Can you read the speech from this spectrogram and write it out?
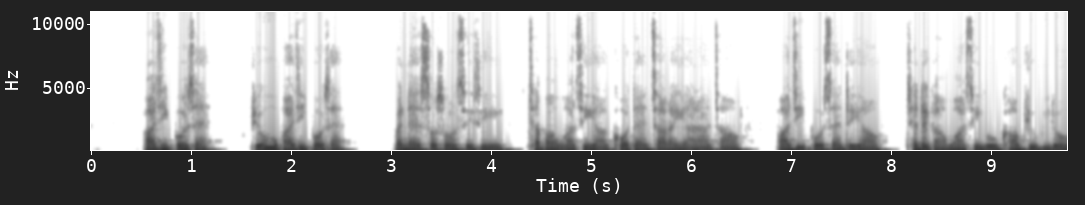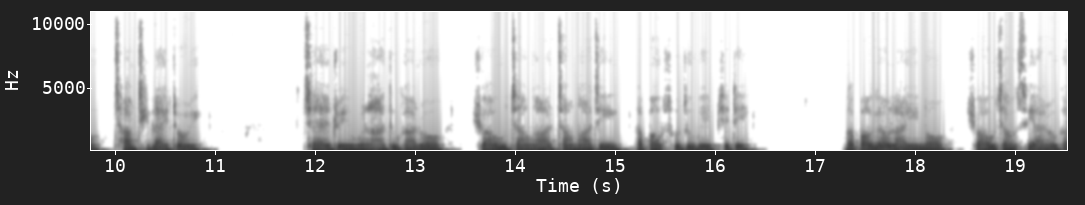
။ဘာကြီးပေါ်ဆန်ပြိုးဘာကြီးပေါ်ဆန်မနဲ့စောစောစီစီချက်ပေါင်းဝစီကခေါ်တန်ချလိုက်ရတာကြောင့်ဘာကြီးပေါ်ဆန်တယောက်ချက်တကားဝစီကိုခေါင်းပြူပြီးတော့ခြောက်ကြည့်လိုက်တော့။ချက်အတွင်ဝင်လာသူကတော့ရွာဦးကျောင်းကကျောင်းသားကြီးငပေါက်ဆိုသူပဲဖြစ်တယ်။ငပေါက်ရောက်လာရင်တော့ရွာဦးကျောင်းဆရာတော်က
